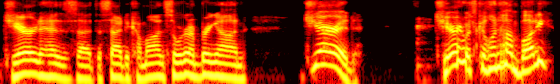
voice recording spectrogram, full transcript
Jared has uh, decided to come on, so we're going to bring on Jared. Jared, what's going on, buddy?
